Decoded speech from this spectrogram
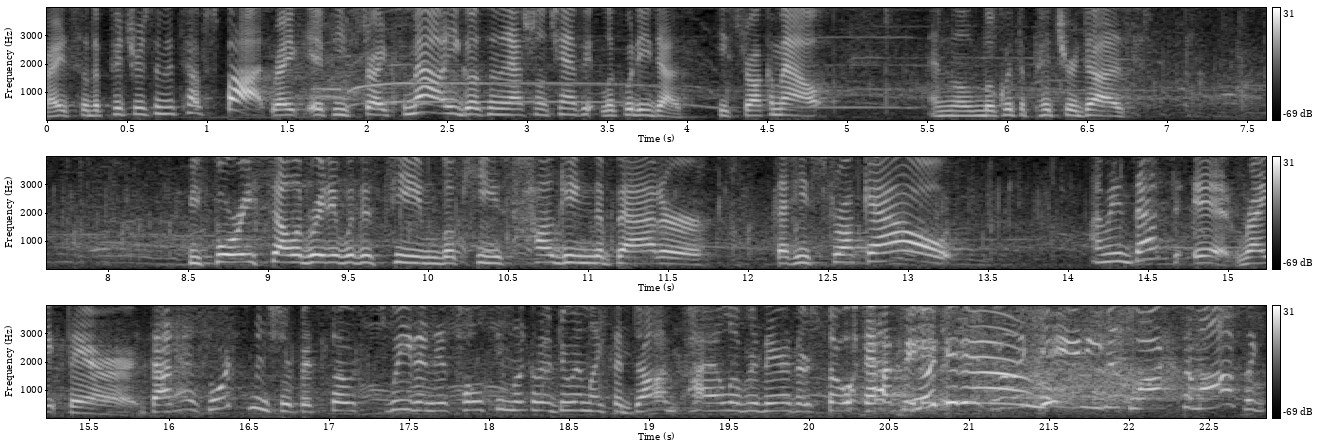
right? So the pitcher's in a tough spot, right? If he strikes him out, he goes to the national champion. Look what he does. He struck him out, and look what the pitcher does. Before he celebrated with his team, look, he's hugging the batter that he struck out. I mean, that's it right there. That's yes. sportsmanship. It's so sweet. And his whole team, look, they're doing like the dog pile over there. They're so happy. Look at him. Like, and he just walks them off. Like,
